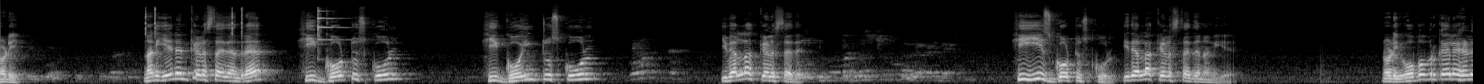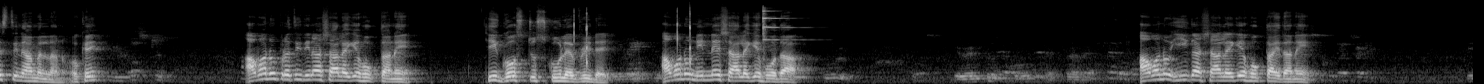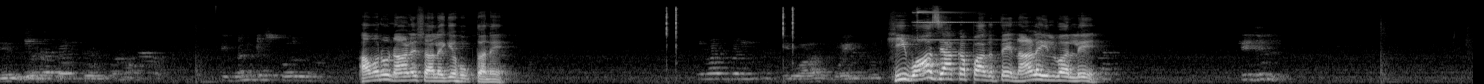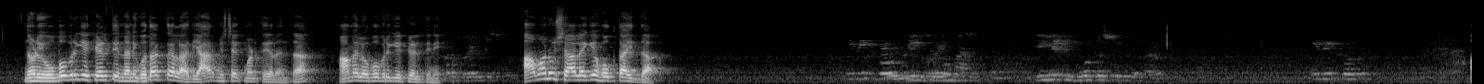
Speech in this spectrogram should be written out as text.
ನೋಡಿ, ನನಗೆ ಏನೇನು ಕೇಳಿಸ್ತಾ ಇದೆ ಅಂದರೆ he go to school he going to school ಇವೆಲ್ಲ ಕೇಳಿಸ್ತಾ ಇದೆ. He is go to school ಇದೆಲ್ಲ ಕೇಳಿಸ್ತಾ ಇದೆ ನನಗೆ. ನೋಡಿ ಒಬ್ಬೊಬ್ಬರ ಕೈಲೇ ಹೇಳಿಸ್ತೀನಿ ಆಮೇಲೆ ನಾನು ಓಕೆ ಅವನು ಪ್ರತಿದಿನ ಶಾಲೆಗೆ ಹೋಗ್ತಾನೆ. He goes to school every day ಅವನು ನಿನ್ನೆ ಶಾಲೆಗೆ ಹೋದ. ಅವನು ಈಗ ಶಾಲೆಗೆ ಹೋಗ್ತಾ ಇದ್ದಾನೆ. ಅವನು ನಾಳೆ ಶಾಲೆಗೆ ಹೋಗ್ತಾನೆ. ಹಿ ವಾಸ್ ಯಾಕಪ್ಪ ಆಗುತ್ತೆ? ನಾಳೆ ಇಲ್ವಾ ಅಲ್ಲಿ? ನೋಡಿ ಒಬ್ಬೊಬ್ಬರಿಗೆ ಕೇಳ್ತೀನಿ. ನನಗೆ ಗೊತ್ತಾಗ್ತಾ ಇಲ್ಲ, ಅದು ಯಾರು ಮಿಸ್ಟೇಕ್ ಮಾಡ್ತಿದ್ದಾರೆ ಅಂತ. ಆಮೇಲೆ ಒಬ್ಬೊಬ್ಬರಿಗೆ ಕೇಳ್ತೀನಿ. ಅವನು ಶಾಲೆಗೆ ಹೋಗ್ತಾ ಇದ್ದ.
